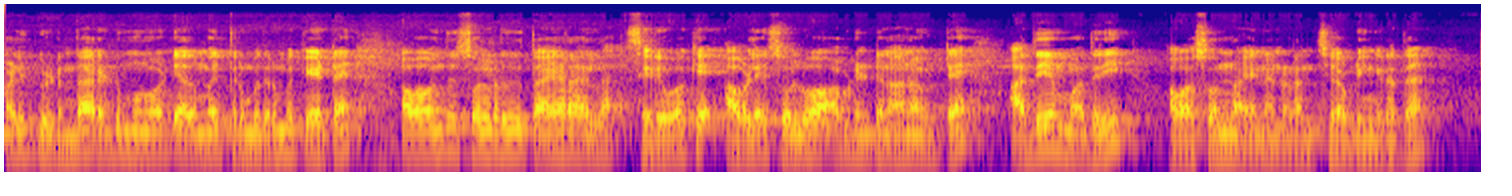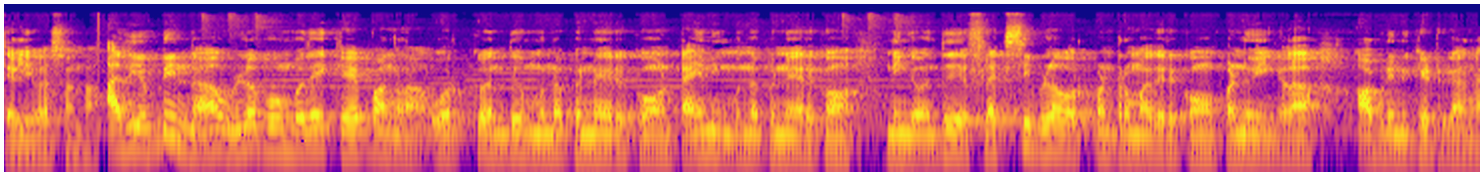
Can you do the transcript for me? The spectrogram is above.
மழுப்பிட்டு இருந்தா ரெண்டு மூணு வாட்டி அது மாதிரி திரும்ப திரும்ப கேட்டேன். அவள் வந்து சொல்கிறதுக்கு தயாராக இல்லை. சரி ஓகே அவளே சொல்லுவா அப்படின்ட்டு நானும் விட்டேன். அதே மாதிரி அவள் சொன்னான் என்ன நடந்துச்சு அப்படிங்கிறத தெளிவாக சொன்னான். அது எப்படின்னா உள்ளே போகும்போதே கேட்பாங்களாம் ஒர்க் வந்து முன்ன பின்னே இருக்கும் டைமிங் முன்ன பின்னே இருக்கும் நீங்கள் வந்து ஃப்ளெக்சிபிளாக ஒர்க் பண்ணுற மாதிரி இருக்கும் பண்ணுவீங்களா? அப்படின்னு கேட்டிருக்காங்க.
